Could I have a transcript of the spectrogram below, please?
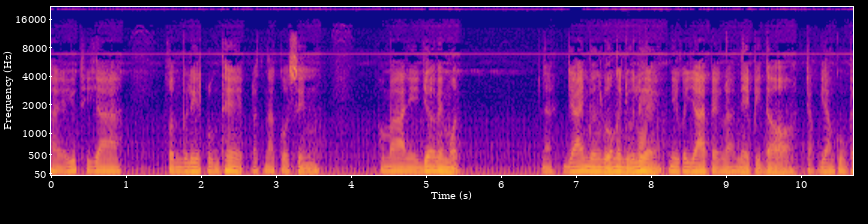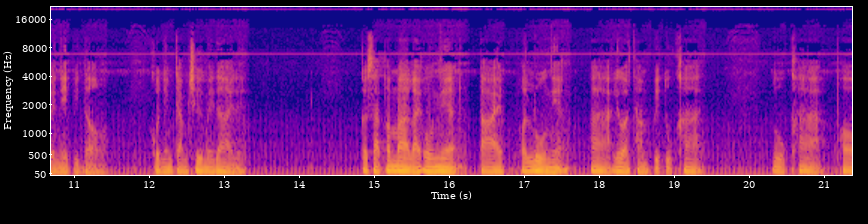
ทัยอยุธยาธนบุรีกรุงเทพรัตนโกสินทร์พม่านี่เยอะไปหมดนะย้ายเมืองหลวงกันอยู่เรื่อย นี่ก็ย้ายไปแล้วเนปิดอจากยางกุ้งไปเนปิดอ คนยังจำชื่อไม่ได้เลย กษัตริย์พม่าหลายองค์เนี่ยตายเพราะลูกเนี่ยฆ่าเรียกว่าทำปิตุฆาต ลูกฆ่าพ่อ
